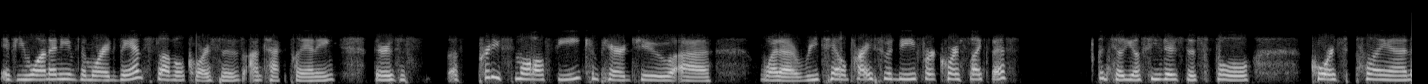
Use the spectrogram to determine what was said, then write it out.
If you want any of the more advanced level courses on tech planning, there is a, a pretty small fee compared to uh, what a retail price would be for a course like this. And so you'll see there's this full course plan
